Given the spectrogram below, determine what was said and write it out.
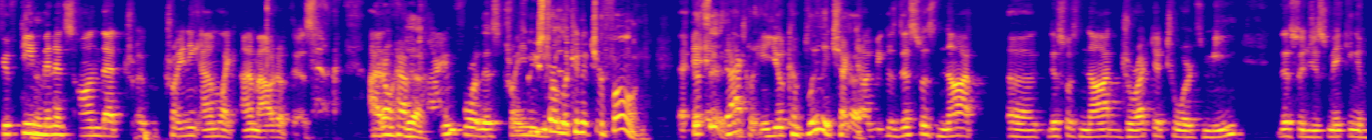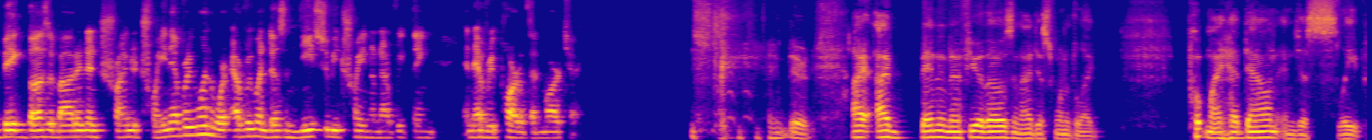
15 yeah. minutes on that tra- training, I'm like, I'm out of this. I don't have yeah. time for this training. You start looking at your phone. That's exactly. It. You're completely checked yeah. out because this was not, uh, this was not directed towards me. This was just making a big buzz about it and trying to train everyone where everyone doesn't need to be trained on everything and every part of that MarTech. dude i i've been in a few of those and i just wanted to like put my head down and just sleep.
